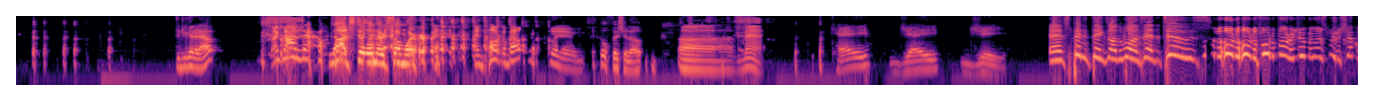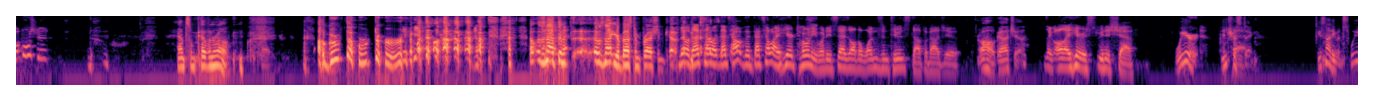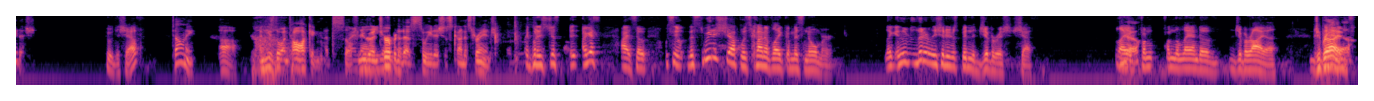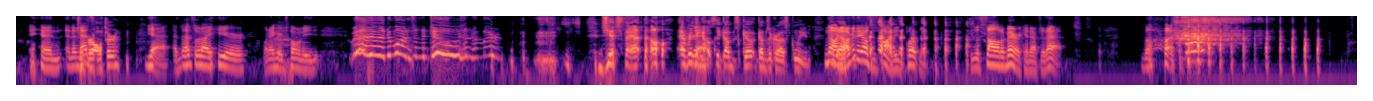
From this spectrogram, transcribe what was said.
Did you get it out? I got it out. No, it's still in there somewhere. And talk about wrestling. He'll fish it out. Uh, Matt K J G. and spinning things on the ones and the twos. Hold No, no, the phone, the phone, the Jupiter, let's do the shit for bullshit. Handsome Kevin Rowe. Oh, group the That was not the. That was not your best impression, Kevin. No, that's how that's how that's how I hear Tony when he says all the ones and twos stuff about you. Oh, gotcha. It's like all I hear is Swedish Chef. Weird. Interesting. He's not even Swedish. Who the chef? Tony. Oh, And he's the one talking. That's so I for you to interpret it as Swedish is kind of strange. but it's just I guess. All right, so so the Swedish Chef was kind of like a misnomer. Like it literally should have just been the gibberish chef, like Yeah. from from the land of Gibberiah. Gibraltar. And, and and then that's Gibraltar. yeah, and that's what I hear when I hear Tony. "Well, The ones and the twos and the Just that though. Everything Yeah. else he comes co- comes across clean. no, no, everything else is fine. He's perfect. He's a solid American after that.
